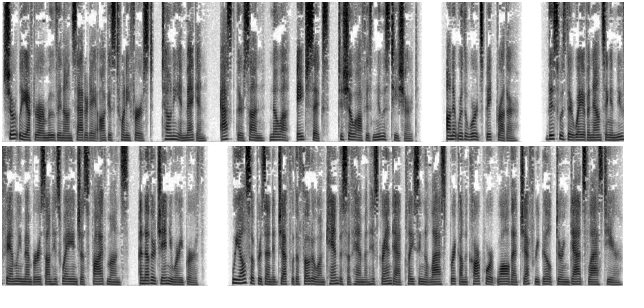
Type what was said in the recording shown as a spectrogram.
Shortly after our move in on Saturday, August 21st, Tony and Megan asked their son, Noah, age 6, to show off his newest t shirt. On it were the words Big Brother. This was their way of announcing a new family member is on his way in just five months, another January birth. We also presented Jeff with a photo on canvas of him and his granddad placing the last brick on the carport wall that Jeff rebuilt during dad's last year.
